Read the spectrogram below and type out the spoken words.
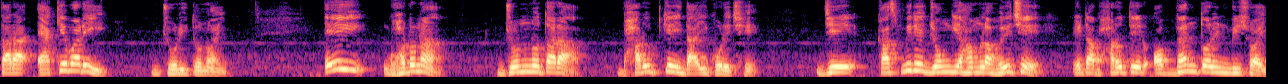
তারা একেবারেই জড়িত নয়। এই ঘটনা জন্য তারা ভারতকেই দায়ী করেছে। যে কাশ্মীরে জঙ্গি হামলা হয়েছে, এটা ভারতের অভ্যন্তরীণ বিষয়।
